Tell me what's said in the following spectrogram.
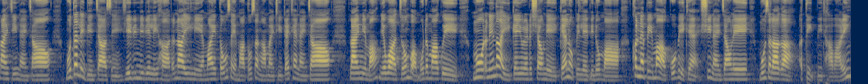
လှိုင်းကြီးနိုင်ကြောင်းမိုးသက်လေပြင်းကျစဉ်ရေပြင်းမြေပြင်းလေးဟာတနအီလျင်မိုင်30မှ35မိုင်ထိတိုက်ခတ်နိုင်ကြောင်းလှိုင်းမြင့်မှာမြဝကျွန်းပေါ်မိုးတမခွေမွန်တနင်္သာရီကံယူရတဲ့တခြားနဲ့ကမ်းလွန်ပင်လယ်ပြင်တို့မှာ9ပေမှ9ပေခန့်ရှိနိုင်ကြောင်းလဲမိုးစလာကအသိပေးထားပါတယ်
